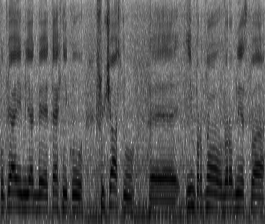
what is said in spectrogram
Купляємо якби, техніку сучасну імпортного виробництва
